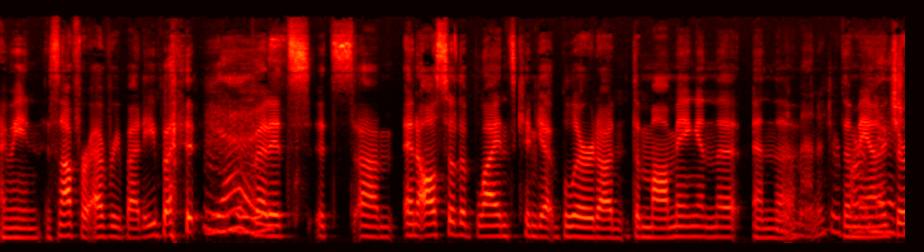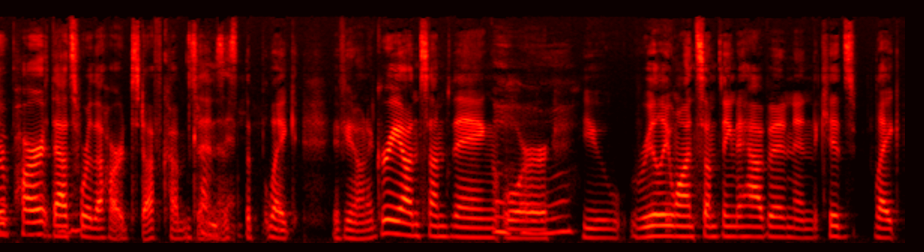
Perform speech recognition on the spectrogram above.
I mean, it's not for everybody, but Yes. but it's it's um and also the blinds can get blurred on the momming and the and the The manager the part. manager Manager part. That's where the hard stuff comes, in. Comes Is the like if you don't agree on something or you really want something to happen and the kids like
